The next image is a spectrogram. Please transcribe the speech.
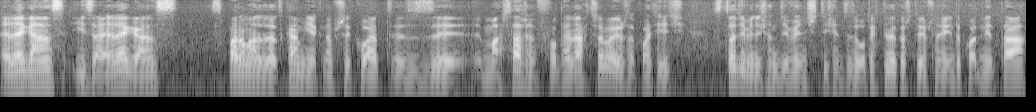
Elegance i za Elegance z paroma dodatkami, jak na przykład z masażem w fotelach, trzeba już zapłacić 199 tysięcy złotych. Tyle kosztuje przynajmniej dokładnie ta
